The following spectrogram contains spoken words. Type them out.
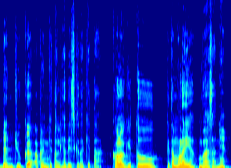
dan juga apa yang kita lihat di sekitar kita. Kalau gitu, kita mulai ya pembahasannya.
